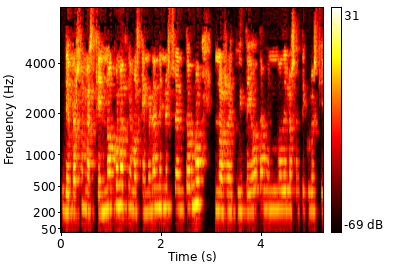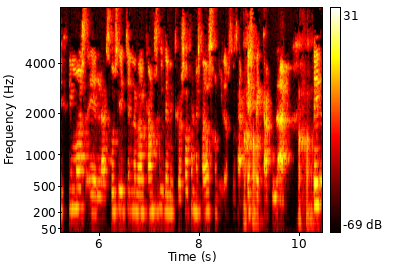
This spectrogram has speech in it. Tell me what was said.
de personas que no conocíamos, que no eran de nuestro entorno, nos retuiteó también uno de los artículos que hicimos, la Associate General Council de Microsoft en Estados Unidos. O sea, espectacular. Pero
